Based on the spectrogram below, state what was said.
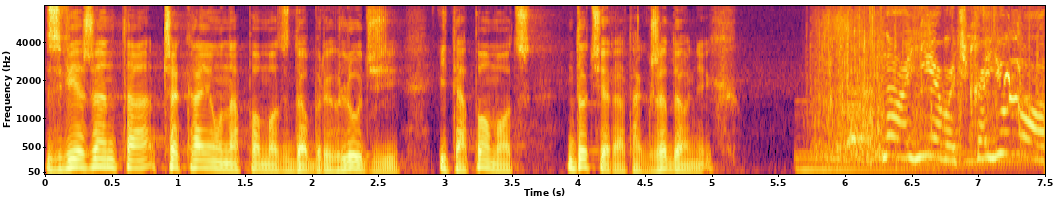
Zwierzęta czekają na pomoc dobrych ludzi i ta pomoc dociera także do nich. No, Jewoczka, Julo,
